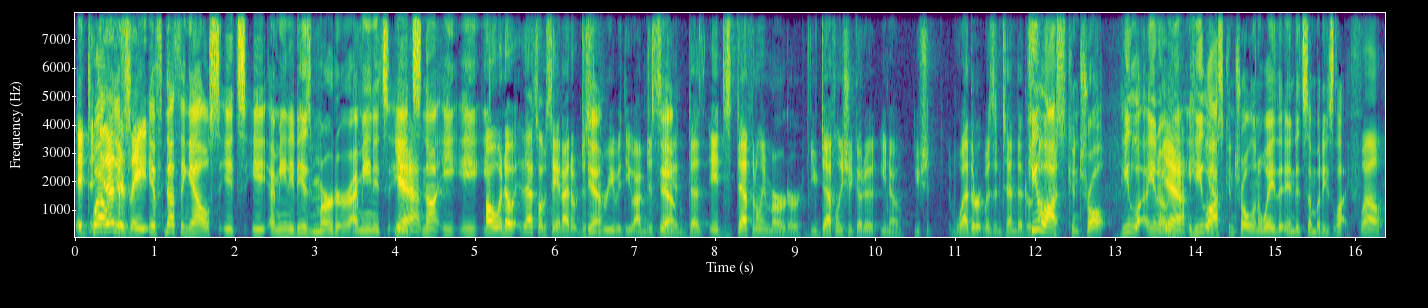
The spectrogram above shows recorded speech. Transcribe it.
It Well, that if, is a if nothing else, it's it, I mean it is murder. I mean it's Yeah. it's not e- e- oh no that's what i'm saying i don't disagree with you i'm just Yeah. saying does it's definitely murder you definitely should go to you know you should whether it was intended or not. he not lost control. He, you know, Yeah. he, he lost control in a way that ended somebody's life. well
